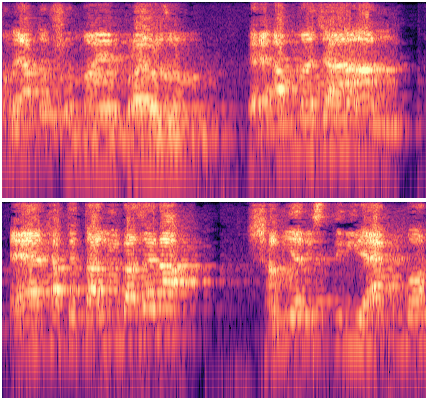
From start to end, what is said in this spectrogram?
হলে আদর্শ মায়ের প্রয়োজন। এরে আম্মা যান এক হাতে তালি বাজে না স্বামী আর স্ত্রী এক মন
